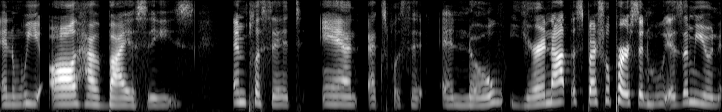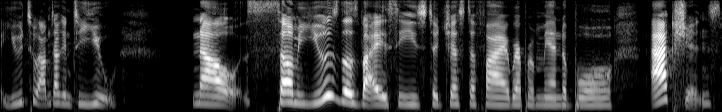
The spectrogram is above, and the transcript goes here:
and we all have biases, implicit and explicit. And no, you're not the special person who is immune. You too, I'm talking to you. Now, some use those biases to justify reprimandable actions.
